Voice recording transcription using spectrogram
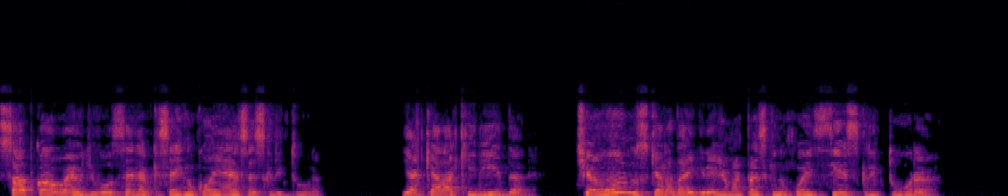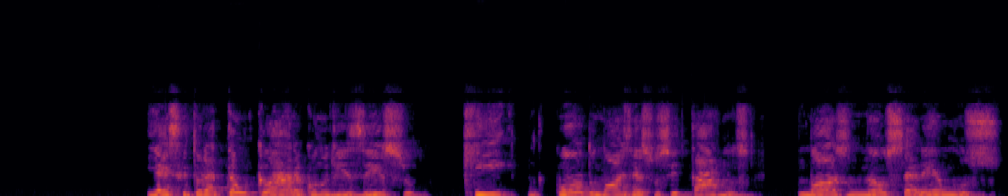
Sabe qual é o erro de vocês? É porque vocês não conhecem a Escritura. E aquela querida tinha anos que era da igreja, mas parece que não conhecia a Escritura. E a Escritura é tão clara quando diz isso que quando nós ressuscitarmos, nós não seremos,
